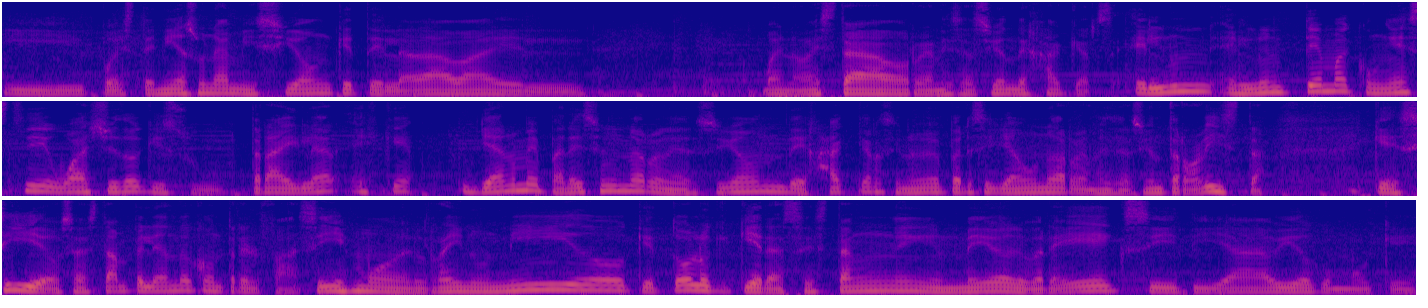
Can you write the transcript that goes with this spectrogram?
y pues tenías una misión que te la daba el, bueno, esta organización de hackers. El, el, un tema con este Watchdog y su tráiler es que ya no me parece una organización de hackers, sino me parece ya una organización terrorista. Que sí, o sea, están peleando contra el fascismo del Reino Unido, que todo lo que quieras. Están en medio del Brexit y ya ha habido como que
